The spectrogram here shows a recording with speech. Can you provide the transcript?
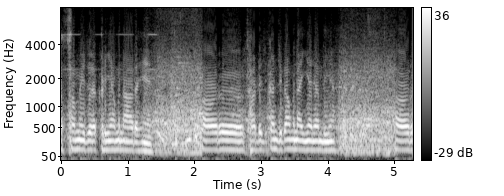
ਅੱਜ ਸਮੇਂ 'ਚ ਰੱਖੜੀਆਂ ਮਨਾ ਰਹੇ ਹਾਂ ਔਰ ਸਾਡੇ 'ਚ ਕੰਜਕਾਂ ਮਨਾਈਆਂ ਜਾਂਦੀਆਂ। ਔਰ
